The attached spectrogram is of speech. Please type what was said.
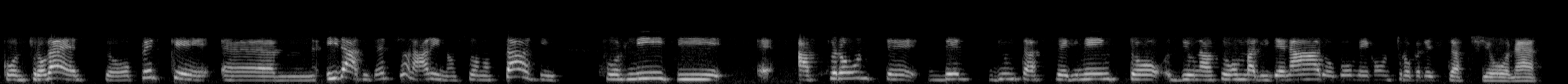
controverso perché ehm, i dati personali non sono stati forniti a fronte del, di un trasferimento di una somma di denaro come controprestazione.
